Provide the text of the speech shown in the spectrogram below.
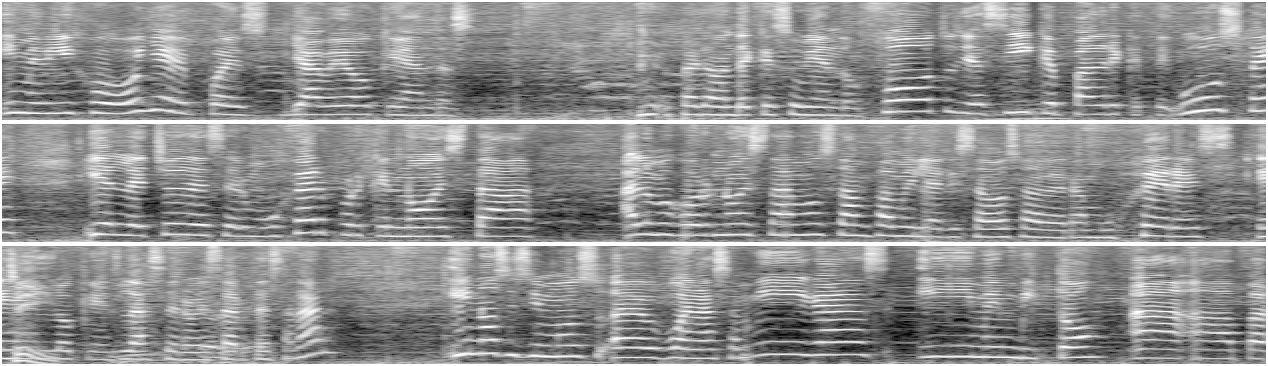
y me dijo, oye, pues ya veo que andas perdón, de que subiendo fotos y así, qué padre que te guste. Y el hecho de ser mujer, porque no está, a lo mejor no estamos tan familiarizados a ver a mujeres en Sí. lo que es la cerveza artesanal. Y nos hicimos eh, buenas amigas y me invitó a, a pa-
